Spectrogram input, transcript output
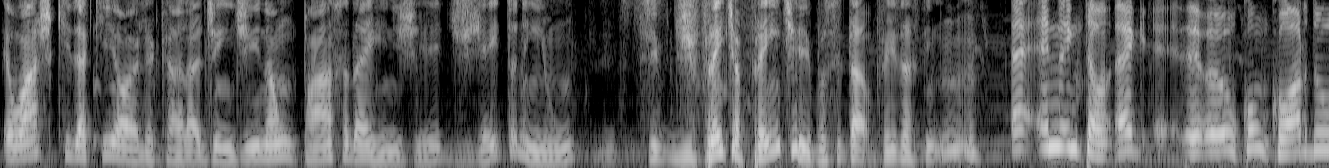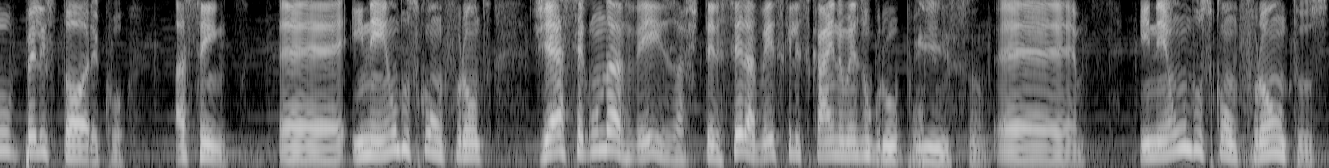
Eu acho que daqui, olha, cara, a Genji não passa da RNG de jeito nenhum. Se, de frente a frente, você tá, fez assim. hum, É, é, então, é, é, eu, concordo pelo histórico. Assim, é, em nenhum dos confrontos. Já é a segunda vez, acho que terceira vez que eles caem no mesmo grupo. isso. É, em nenhum dos confrontos,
